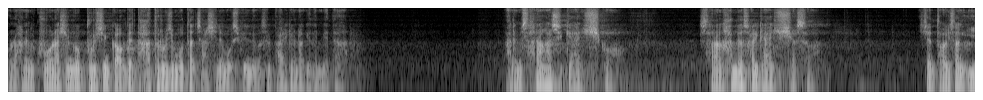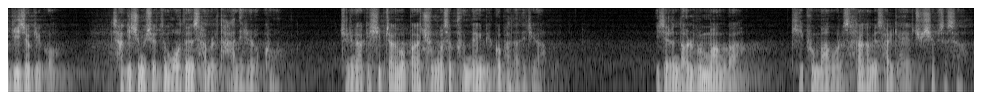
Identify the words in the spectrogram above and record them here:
오늘 하나님의 구원하신 것 부르신 가운데 다 들어오지 못한 자신의 모습이 있는 것을 발견하게 됩니다. 하나님 사랑할 수 있게 해주시고 사랑하며 살게 해주셔서 이젠 더 이상 이기적이고 자기 중심이었던 모든 삶을 다 내려놓고 주님과 함께 십자가 못 박아 죽은 것을 분명히 믿고 받아들여 이제는 넓은 마음과 깊은 마음으로 사랑하며 살게 하여 주시옵소서.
